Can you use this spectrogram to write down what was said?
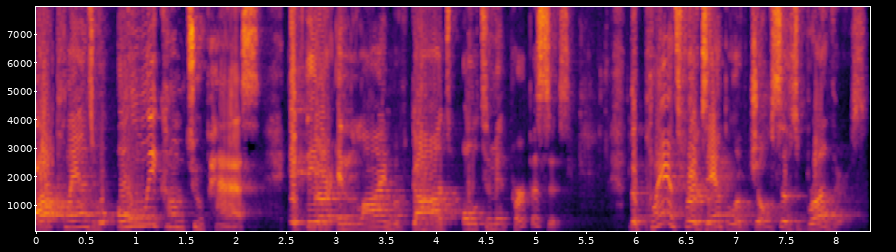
our plans will only come to pass if they are in line with God's ultimate purposes. The plans, for example, of Joseph's brothers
